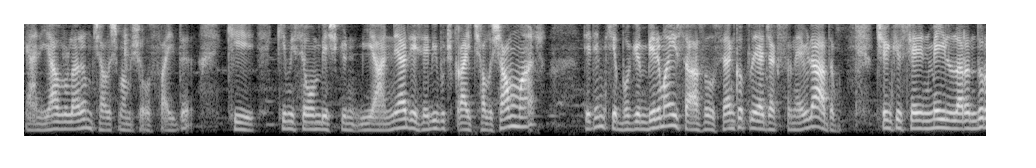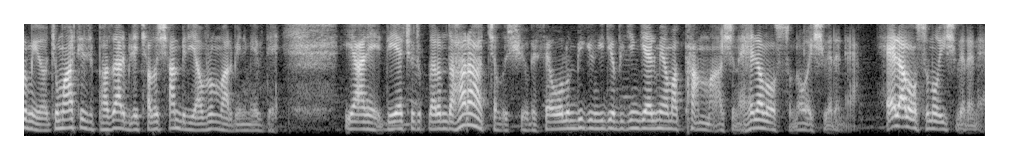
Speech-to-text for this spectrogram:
Yani yavrularım çalışmamış olsaydı ki kimisi 15 gün yani neredeyse bir buçuk ay çalışan var. Dedim ki bugün 1 Mayıs asıl sen kutlayacaksın evladım. Çünkü senin maillerin durmuyor. Cumartesi pazar bile çalışan bir yavrum var benim evde. Yani diğer çocuklarım daha rahat çalışıyor. Mesela oğlum bir gün gidiyor bir gün gelmiyor ama tam maaşına. Helal olsun o işverene. Helal olsun o işverene.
